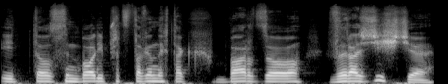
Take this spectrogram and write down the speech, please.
i to symboli przedstawionych tak bardzo wyraziście.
